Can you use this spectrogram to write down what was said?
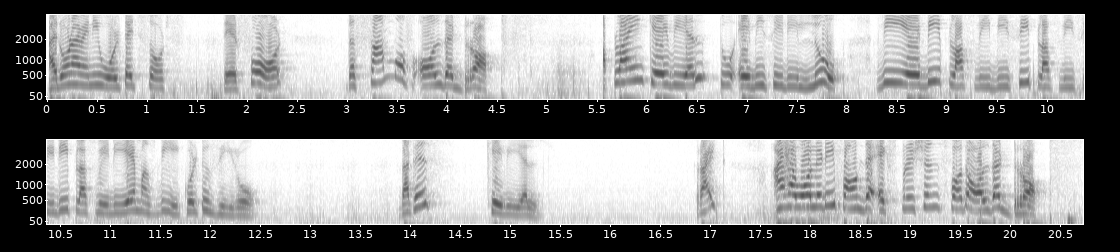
I do not have any voltage source. Therefore, the sum of all the drops applying KVL to ABCD loop VAB plus VBC plus VCD plus VDA must be equal to 0. That is KVL, right. I have already found the expressions for the, all the drops.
